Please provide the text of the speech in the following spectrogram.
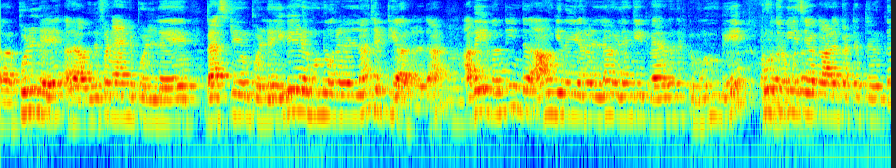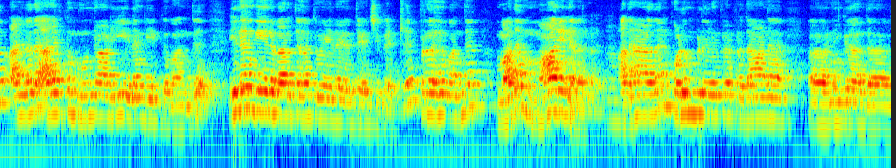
அஹ், புள்ளே அதாவது பெர்னாண்டு புள்ளே பாஸ்டியம் புள்ளே இவையோட முன்னோர்கள் எல்லாம் செட்டியார்கள் தான். அவை வந்து இந்த ஆங்கிலேயர்கள் எல்லாம் இலங்கைக்கு வருவதற்கு முன்பே போர்த்துகீசிய காலகட்டத்திற்கு அல்லது அதற்கு முன்னாடியே இலங்கைக்கு வந்து இலங்கையில வர்த்தக துறையில தேர்ச்சி பெற்று பிறகு வந்து மதம் மாறினவர்கள். அதனாலதான் கொழும்புல இருக்கிற பிரதான நீங்க அந்த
